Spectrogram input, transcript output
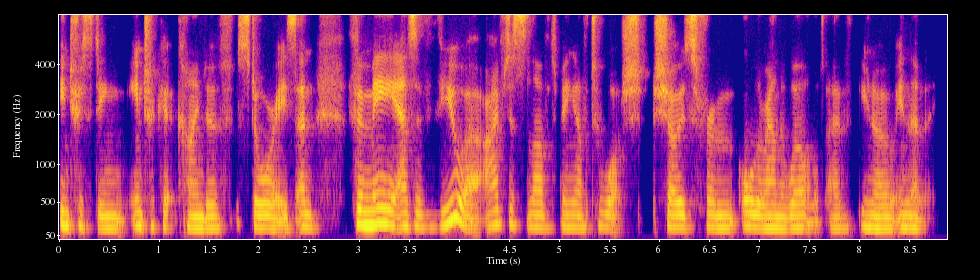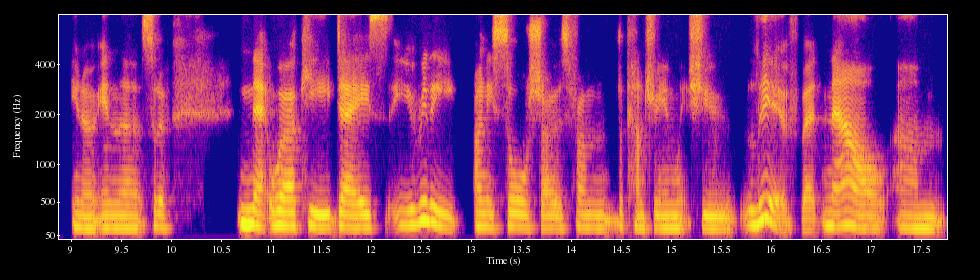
interesting intricate kind of stories. And for me as a viewer i've just loved being able to watch shows from all around the world. I've you know in the you know in the sort of networky days you really only saw shows from the country in which you live. But now um,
